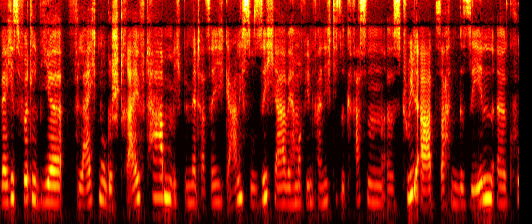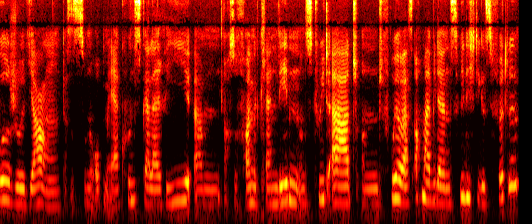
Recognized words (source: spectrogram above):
welches Viertel wir vielleicht nur gestreift haben. Ich bin mir tatsächlich gar nicht so sicher. Wir haben auf jeden Fall nicht diese krassen äh, Street Art Sachen gesehen. Äh, Cour Julien, das ist so eine Open Air Kunstgalerie, ähm, auch so voll mit kleinen Läden und Street Art. Und früher war es auch mal wieder ein zwielichtiges Viertel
